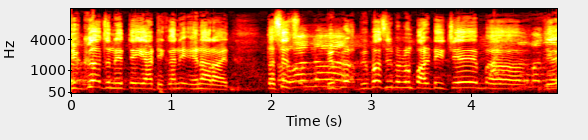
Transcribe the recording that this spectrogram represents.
दिग्गज नेते या ठिकाणी येणार आहेत. तसेच पिपल पीपल्स रिपब्लिकन पार्टीचे जे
